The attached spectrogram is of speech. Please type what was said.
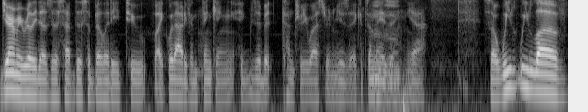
Jeremy really does this have this ability to like without even thinking exhibit country western music. It's amazing, yeah. So we we love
